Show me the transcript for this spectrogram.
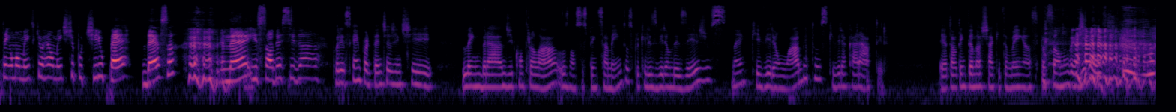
tenha um momento que eu realmente, tipo, tire o pé dessa, né? E só decida... Por isso que é importante a gente lembrar de controlar os nossos pensamentos, porque eles viram desejos, né? Que viram hábitos, que viram caráter. Eu tava tentando achar aqui também a citação, não veio de novo.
